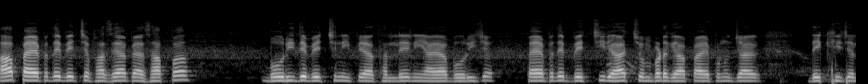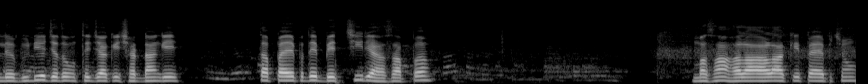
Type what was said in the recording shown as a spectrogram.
ਆ ਪੈਪ ਦੇ ਵਿੱਚ ਫਸਿਆ ਪਿਆ ਸੱਪ। ਬੋਰੀ ਦੇ ਵਿੱਚ ਨਹੀਂ ਪਿਆ, ਥੱਲੇ ਨਹੀਂ ਆਇਆ ਬੋਰੀ 'ਚ। ਪੈਪ ਦੇ ਵਿੱਚ ਹੀ ਰਿਹਾ, ਚੁੰਬੜ ਗਿਆ ਪੈਪ ਨੂੰ ਜਾ ਦੇਖੀ ਚੱਲਿਓ ਵੀਡੀਓ। ਜਦੋਂ ਉੱਥੇ ਜਾ ਕੇ ਛੱਡਾਂਗੇ ਤਾਂ ਪੈਪ ਦੇ ਵਿੱਚ ਹੀ ਰਿਹਾ ਸੱਪ। ਮਸਾਂ ਹਲਾ ਹਲਾ ਕੇ ਪੈਪ ਚੋਂ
